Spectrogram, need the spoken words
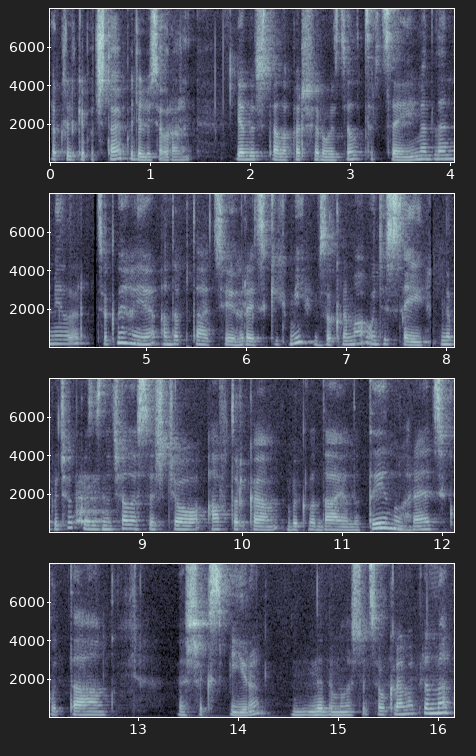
Як тільки почитаю, поділюся враженням. Я дочитала перший розділ Церцеї Медлен Міллер. Ця книга є адаптацією грецьких міфів, зокрема Одіссеї. На початку зазначалося, що авторка викладає латину, грецьку та Шекспіра. Не думала, що це окремий предмет.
